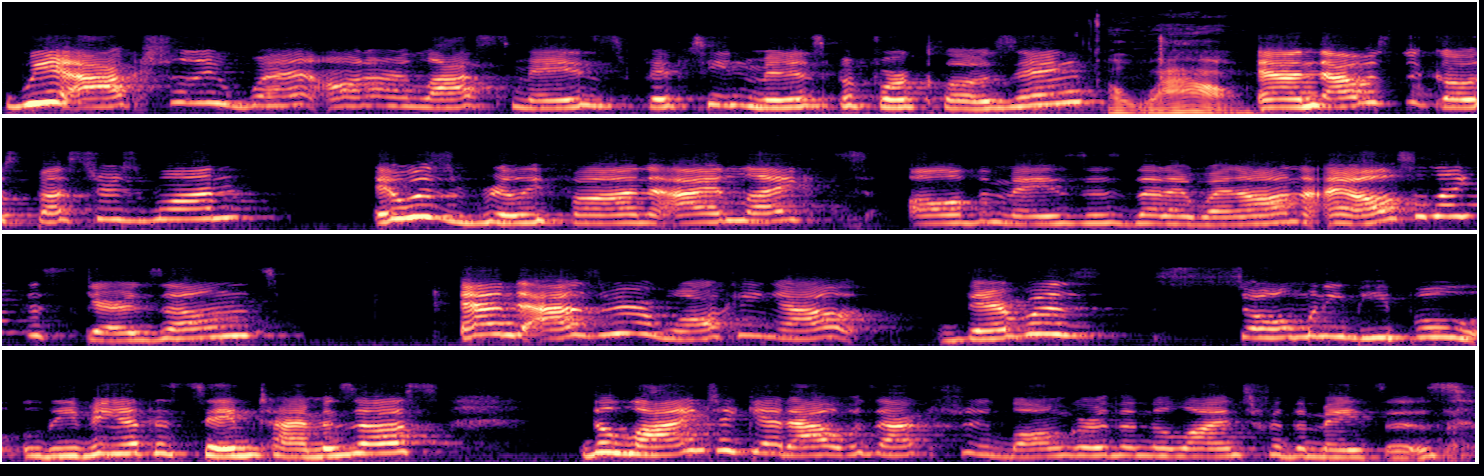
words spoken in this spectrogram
We actually went on our last maze 15 minutes before closing, Oh wow. and that was the Ghostbusters one. It was really fun. I liked all the mazes that I went on. I also liked the scare zones. And as we were walking out, there was so many people leaving at the same time as us. The line to get out was actually longer than the lines for the mazes.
